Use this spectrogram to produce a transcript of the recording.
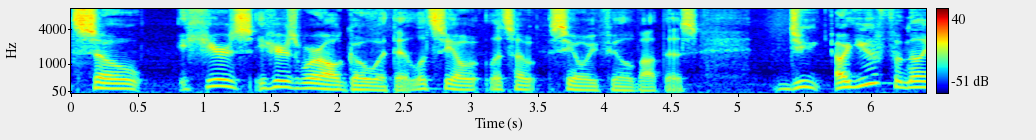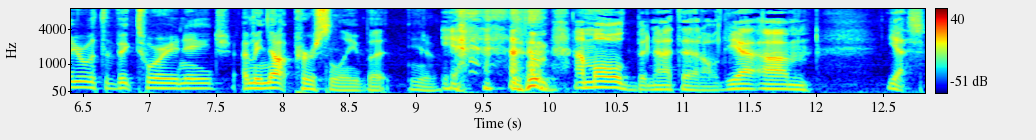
so here's here's where I'll go with it. Let's see how let's how, see how we feel about this. Do are you familiar with the Victorian age? I mean, not personally, but you know, Yeah, I'm, I'm old, but not that old. Yeah. Um. Yes.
